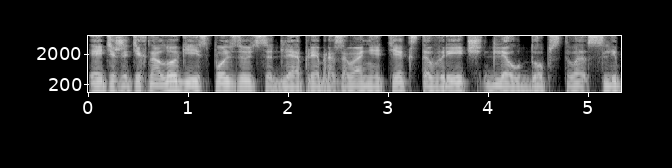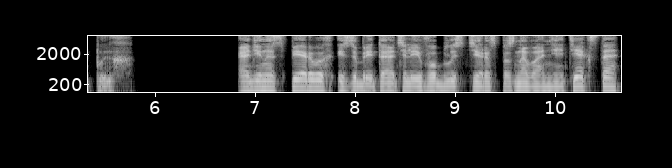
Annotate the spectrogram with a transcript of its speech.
Эти же технологии используются для преобразования текста в речь для удобства слепых. Один из первых изобретателей в области распознавания текста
